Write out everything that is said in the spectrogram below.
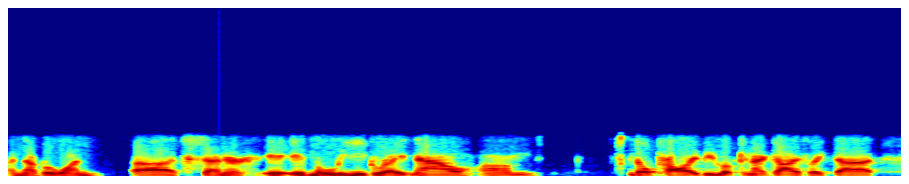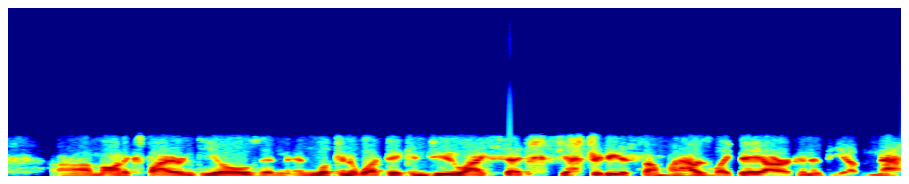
a number one uh, center in, in the league right now. Um, they'll probably be looking at guys like that um, on expiring deals and, and looking at what they can do. I said yesterday to someone, I was like, they are going to be a mess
